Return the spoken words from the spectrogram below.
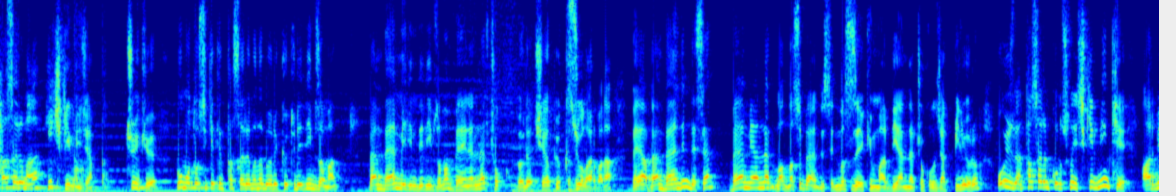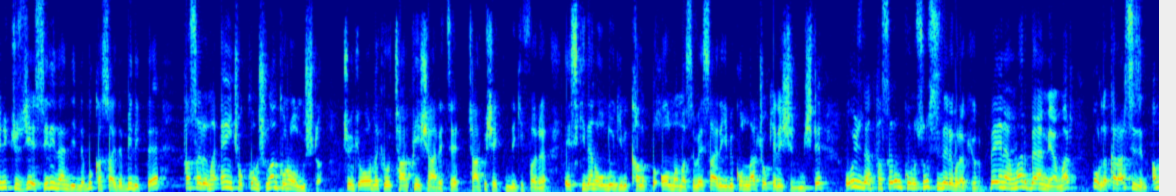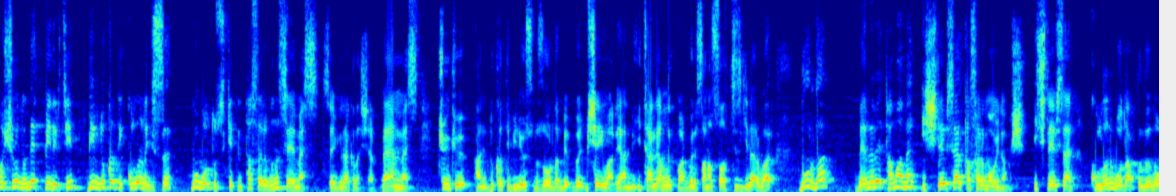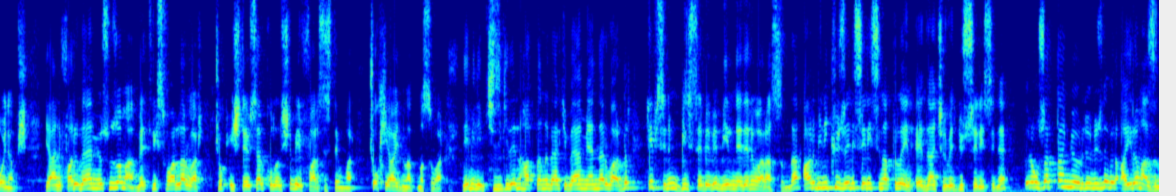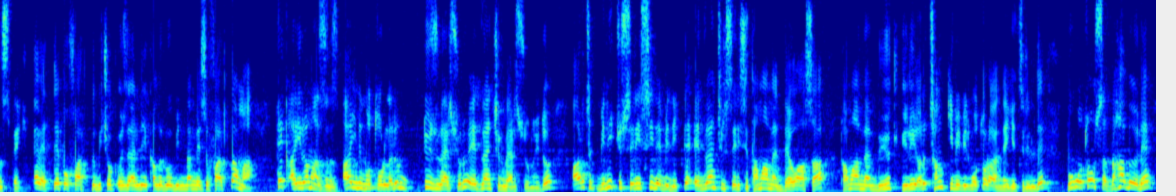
Tasarıma hiç girmeyeceğim. Çünkü bu motosikletin tasarımını böyle kötülediğim zaman, ben beğenmedim dediğim zaman beğenenler çok böyle şey yapıyor, kızıyorlar bana. Veya ben beğendim desem beğenmeyenler lan nasıl beğendi, senin nasıl zevkin var diyenler çok olacak biliyorum. O yüzden tasarım konusuna hiç girmeyeyim ki R1300 GS yenilendiğinde bu kasayla birlikte tasarımı en çok konuşulan konu olmuştu. Çünkü oradaki o çarpı işareti, çarpı şeklindeki farı, eskiden olduğu gibi kalıplı olmaması vesaire gibi konular çok eleştirilmişti. O yüzden tasarım konusunu sizlere bırakıyorum. Beğenen var, beğenmeyen var. Burada karar sizin. Ama şunu da net belirteyim. Bir Ducati kullanıcısı bu motosikletin tasarımını sevmez sevgili arkadaşlar. Beğenmez. Çünkü hani Ducati biliyorsunuz orada bir, böyle bir şey var yani bir İtalyanlık var. Böyle sanatsal çizgiler var. Burada BMW tamamen işlevsel tasarıma oynamış. İşlevsel, kullanım odaklılığını oynamış. Yani farı beğenmiyorsunuz ama Matrix farlar var. Çok işlevsel kullanışlı bir far sistemi var. Çok iyi aydınlatması var. Ne bileyim çizgilerin hatlarını belki beğenmeyenler vardır. Hepsinin bir sebebi, bir nedeni var aslında. R1250 serisini hatırlayın. Adventure ve düz serisini. Böyle uzaktan gördüğünüzde böyle ayıramazdınız pek. Evet depo farklı, birçok özelliği, kalıbı bilmem nesi farklı ama pek ayıramazdınız. Aynı motorların düz versiyonu ve Adventure versiyonuydu. Artık 1300 serisiyle birlikte Adventure serisi tamamen devasa, tamamen büyük, iri yarı tank gibi bir motor haline getirildi. Bu motorsa daha böyle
